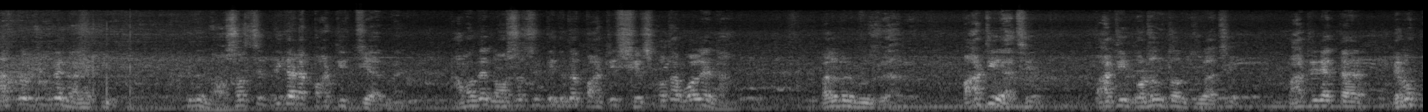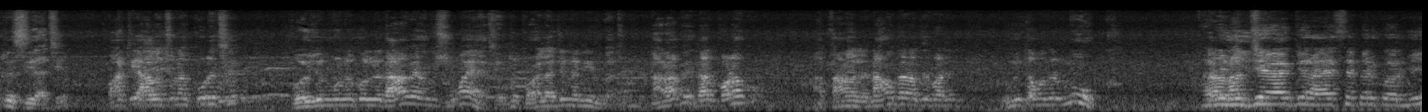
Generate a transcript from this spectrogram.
আর কেউ জিতবে না নাকি? কিন্তু নসাদ সিদ্দিক একটা পার্টির চেয়ারম্যান আমাদের সিদ্দিক তো পার্টির শেষ কথা বলে না। ভালো করে বুঝতে হবে। পার্টি আছে পার্টির গঠনতন্ত্র আছে, পার্টির একটা ডেমোক্রেসি আছে, পার্টি আলোচনা করেছে। প্রয়োজন মনে করলে দাঁড়াবে, এখন সময় আছে তো পয়লা জন্য নির্বাচন। দাঁড়াবে দাঁড় করাবো। আর তা নাহলে নাও দাঁড়াতে পারে। উনি তো আমাদের মুখ। একজন আইএসএফ এর কর্মী।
